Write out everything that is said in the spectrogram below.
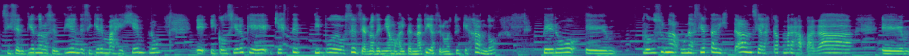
si se entiende o no se entiende, si quieren más ejemplos. Eh, y considero que, que, este tipo de docencia, no teníamos alternativas, si no me estoy quejando, pero... Eh, produce una, una, cierta distancia, las cámaras apagadas, eh,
